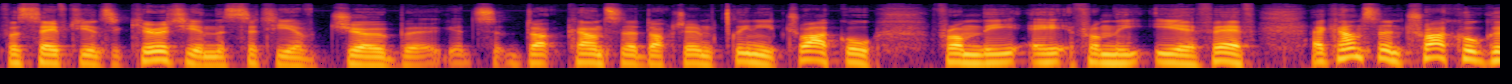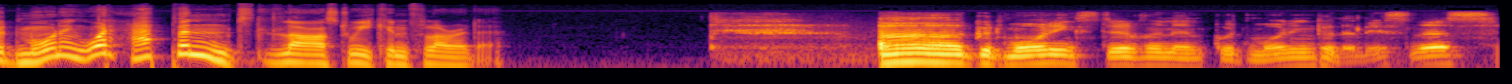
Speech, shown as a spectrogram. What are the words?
for Safety and Security in the city of Joburg. It's Councillor Dr. Mgcini Tshwaku from the, from the EFF. Uh, Councillor Tshwaku, good morning. What happened last week in Florida? Uh, good morning, Stephen, and good morning to the listeners.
